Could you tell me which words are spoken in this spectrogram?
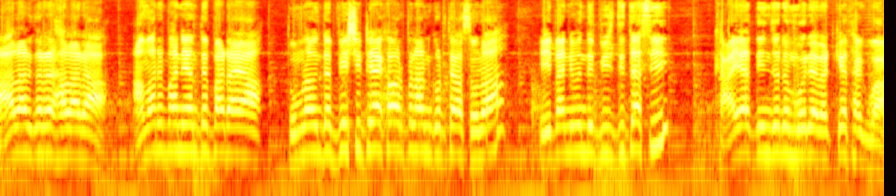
হালার ঘরের হালারা, আমারে পানি আনতে পাঠায়া তোমরা মধ্যে বেশি টাকা খাওয়ার প্ল্যান করতে আসো না? এই পানি মধ্যে বিষ দিতাছি খায়া তিনজনে মরিয়া বেটকে থাকবা।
